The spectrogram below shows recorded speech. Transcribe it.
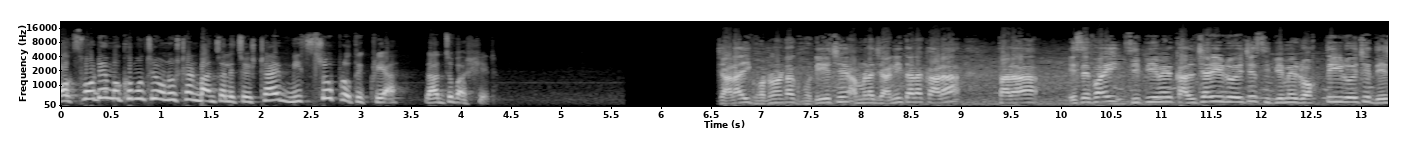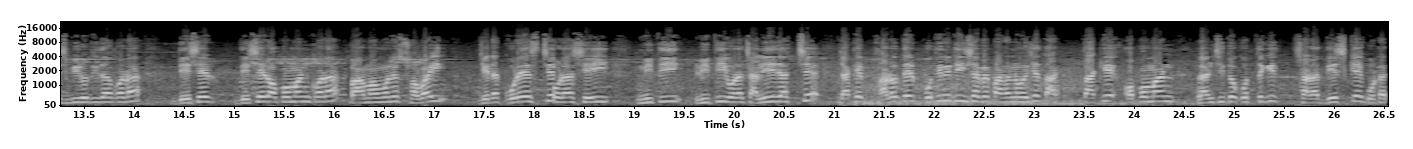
অক্সফোর্ডে মুখ্যমন্ত্রীর অনুষ্ঠান বাঞ্চালের চেষ্টায় মিশ্র প্রতিক্রিয়া রাজ্যবাসীর। যারা এই ঘটনাটা ঘটিয়েছে, আমরা জানি তারা কারা। তারা এসএফআই, সিপিএম এর কালচারই রয়েছে, সিপিএম এর রক্তেই রয়েছে দেশ বিরোধিতা করা, দেশের দেশের অপমান করা, বাম আমলের সবাই যেটা করে এসছে, ওরা সেই নীতি, রীতি ওরা চালিয়ে যাচ্ছে, যাকে ভারতের প্রতিনিধি হিসাবে পাঠানো হয়েছে তাকে অপমান লাঞ্ছিত করতে গিয়ে সারা দেশকে, গোটা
